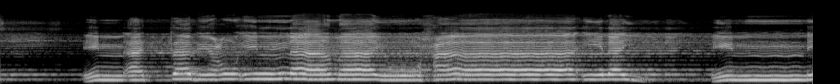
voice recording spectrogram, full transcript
ان اتبع الا ما يوحى الي اني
